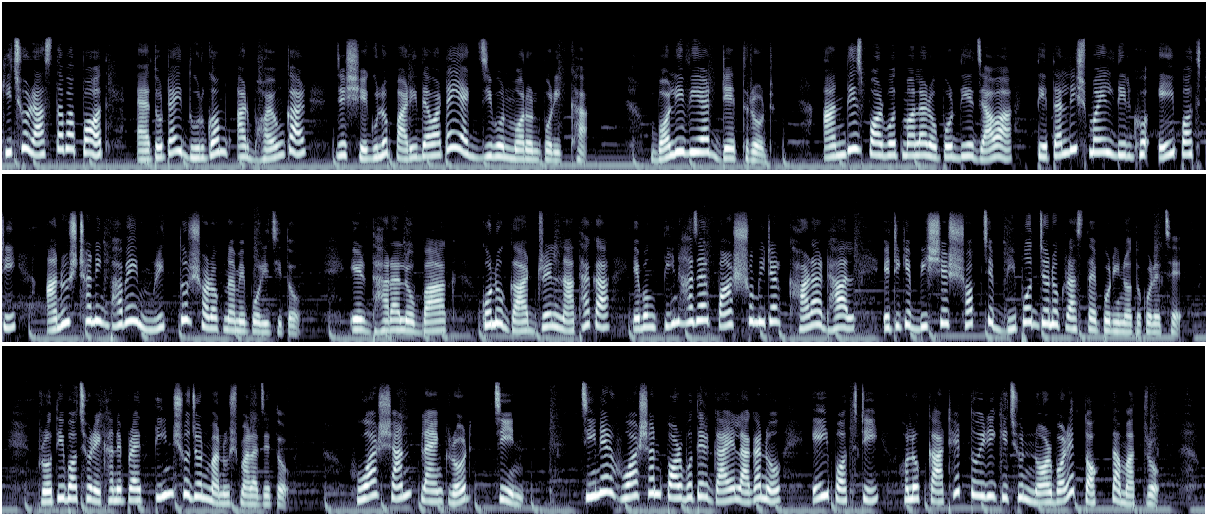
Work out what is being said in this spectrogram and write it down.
কিছু রাস্তা বা পথ এতটাই দুর্গম আর ভয়ঙ্কর যে সেগুলো পাড়ি দেওয়াটাই এক জীবন মরণ পরীক্ষা। বলিভিয়ার ডেথ রোড। আন্দিজ পর্বতমালার ওপর দিয়ে যাওয়া তেতাল্লিশ মাইল দীর্ঘ এই পথটি আনুষ্ঠানিকভাবেই মৃত্যুর সড়ক নামে পরিচিত। এর ধারালো বাঁক, কোনো গার্ডরেল না থাকা এবং তিন হাজার পাঁচশো মিটার খাড়া ঢাল এটিকে বিশ্বের সবচেয়ে বিপজ্জনক রাস্তায় পরিণত করেছে। প্রতি বছর এখানে প্রায় তিনশো জন মানুষ মারা যেত। হুয়াশান প্ল্যাঙ্ক রোড, চীন। চীনের হুয়াশান পর্বতের গায়ে লাগানো এই পথটি হল কাঠের তৈরি কিছু নরবরে তক্তা মাত্র।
